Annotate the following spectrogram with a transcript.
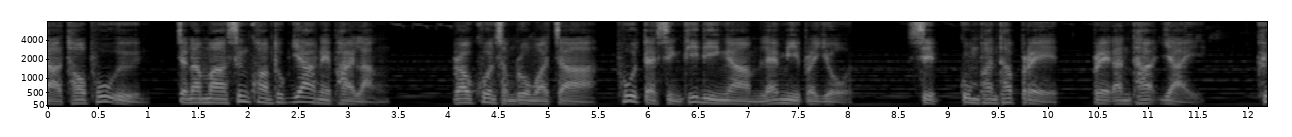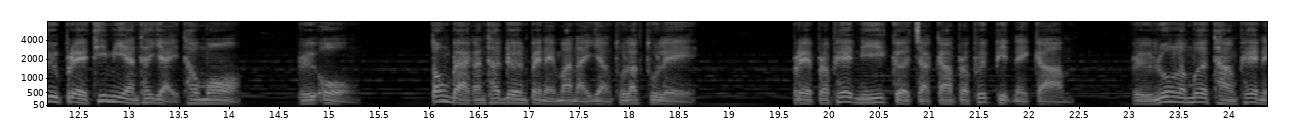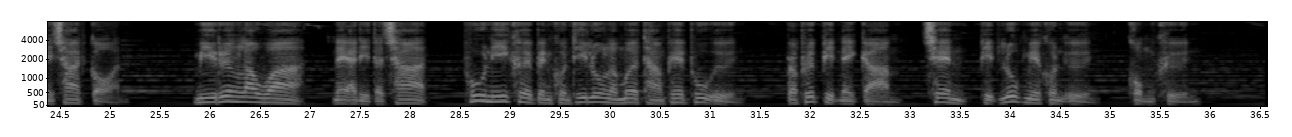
ด่าทอผู้อื่นจะนำมาซึ่งความทุกข์ยากในภายหลัง เราควรสำรวมวาจาพูดแต่สิ่งที่ดีงามและมีประโยชน์ 10. กุมพันธเปรต เปรตอันทะใหญ่ คือเปรตที่มีอันทะใหญ่เท่าหม้อหรือโอ่งต้องแบกอันทะเดินไปไหนมาไหนอย่างทุลักทุเล เปรตประเภทนี้เกิดจากการประพฤติผิดในกาม หรือล่วงละเมิดทางเพศในชาติก่อน มีเรื่องเล่าว่า ในอดีตชาติ ผู้นี้เคยเป็นคนที่ล่วงละเมิดทางเพศผู้อื่น ประพฤติผิดในกาม เช่น ผิดลูกเมียคนอื่นข่มขืน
